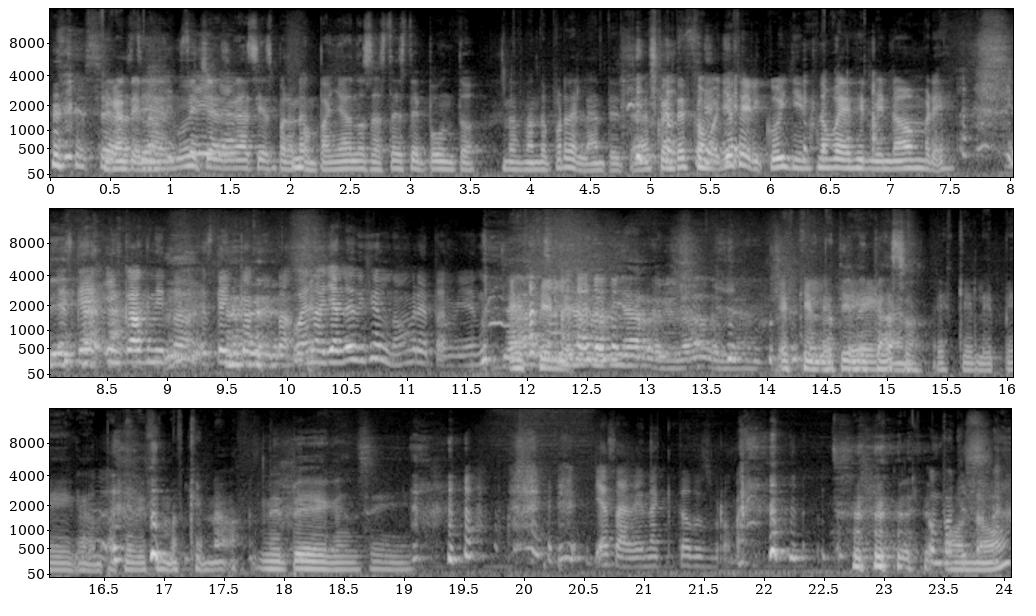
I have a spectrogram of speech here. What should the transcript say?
Sebastián, muchas gracias por acompañarnos hasta este punto. Nos mandó por delante, ¿te das cuenta? Es como, yo soy el Cuñiz, no voy a decir mi nombre. Es que incógnito, es que incógnito. Bueno, ya le dije el nombre también. es que le... ya lo había revelado ya. Es que le tiene caso. Es que le pegan, porque decimos que no. Me pegan, sí. ya saben, aquí todo es broma. Un poquito. ¿O no?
